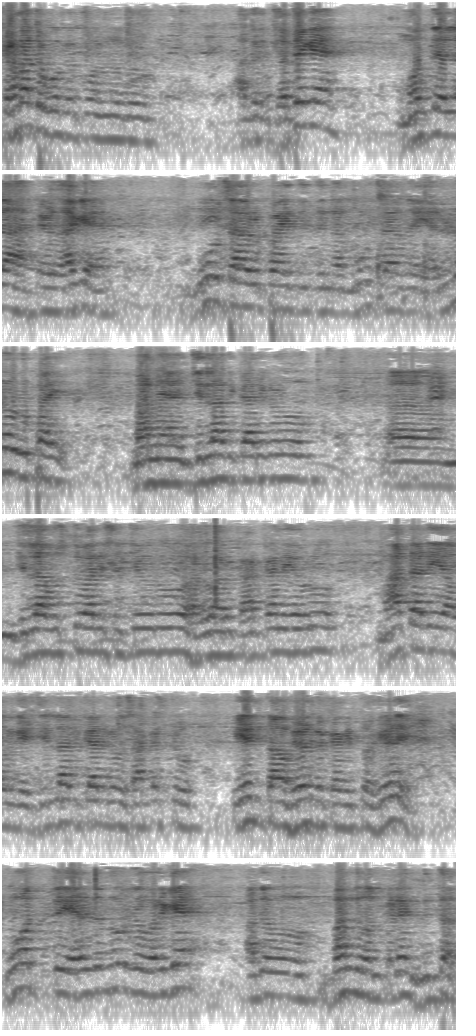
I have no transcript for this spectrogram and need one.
ಕ್ರಮ ತಗೋಬೇಕು ಅನ್ನೋದು ಅದ್ರ ಜೊತೆಗೆ ಮೊದಲೆಲ್ಲ ಹೇಳಿದ ಹಾಗೆ ಮೂರ್ ಸಾವಿರ ರೂಪಾಯಿ ಇದ್ದಿದ್ದನ್ನ ಮೂರು ಸಾವಿರದ ಎರಡ್ನೂರು ರೂಪಾಯಿ ಮಾನ್ಯ ಜಿಲ್ಲಾಧಿಕಾರಿಗಳು ಜಿಲ್ಲಾ ಉಸ್ತುವಾರಿ ಸಚಿವರು, ಹಲವಾರು ಕಾರ್ಖಾನೆಯವರು ಮಾತಾಡಿ ಅವರಿಗೆ ಜಿಲ್ಲಾಧಿಕಾರಿಗಳು ಸಾಕಷ್ಟು ಏನು ತಾವು ಹೇಳಬೇಕಾಗಿತ್ತು ಹೇಳಿ ಮೂವತ್ತು ಎರಡು ನೂರವರೆಗೆ ಅದು ಬಂದು ಒಂದ್ ಕಡೆ ನಿಂತದ.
